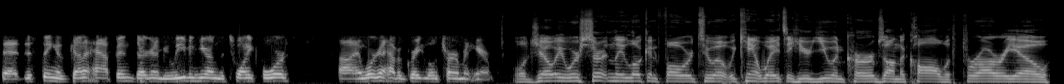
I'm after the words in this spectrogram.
that this thing is going to happen. They're going to be leaving here on the 24th. Uh, and we're going to have a great little tournament here. Well, Joey, we're certainly looking forward to it. We can't wait to hear you and Curbs on the call with Ferrario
